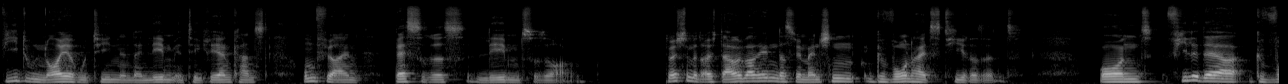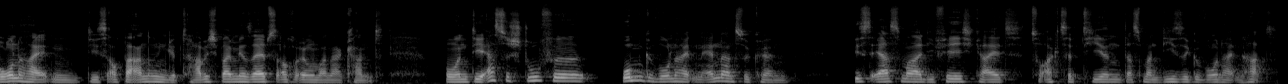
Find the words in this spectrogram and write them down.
wie du neue Routinen in dein Leben integrieren kannst, um für ein besseres Leben zu sorgen. Ich möchte mit euch darüber reden, dass wir Menschen Gewohnheitstiere sind. Und viele der Gewohnheiten, die es auch bei anderen gibt, habe ich bei mir selbst auch irgendwann erkannt. Und die erste Stufe, um Gewohnheiten ändern zu können, ist erstmal die Fähigkeit zu akzeptieren, dass man diese Gewohnheiten hat.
